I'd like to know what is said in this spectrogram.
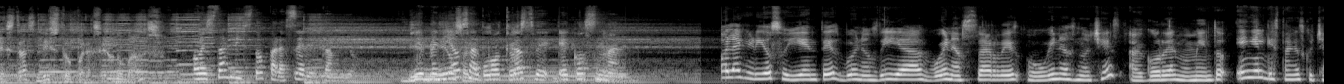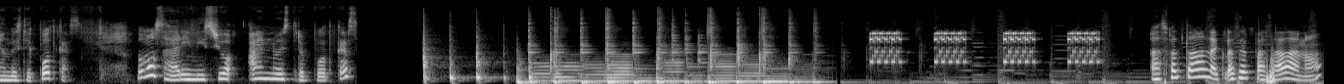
¿Estás listo para ser uno más? ¿O estás listo para hacer el cambio? Bienvenidos, al podcast de Ecosman. Hola queridos oyentes, buenos días, buenas tardes o buenas noches, acorde al momento en el que están escuchando este podcast. Vamos a dar inicio a nuestro podcast. Has faltado en la clase pasada, ¿no?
